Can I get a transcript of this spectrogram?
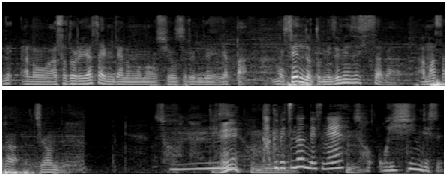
で、ね、あの朝どれ野菜みたいなものを使用するんでやっぱもう鮮度とみずみずしさが甘さが違うんで。そうなんです、ね、うん。格別なんですね、そう美味しいんです。で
